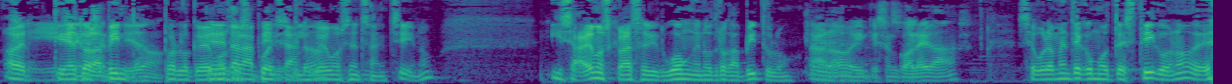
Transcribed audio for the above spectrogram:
A ver, Sí, tiene tiene toda la pinta, sentido. por lo que Tiene vemos después pinta, y lo ¿no? que vemos en Shang-Chi, ¿no? Y sabemos que va a salir Wong en otro capítulo. Claro, Eh, y que son colegas. Seguramente como testigo, ¿no? De, De,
